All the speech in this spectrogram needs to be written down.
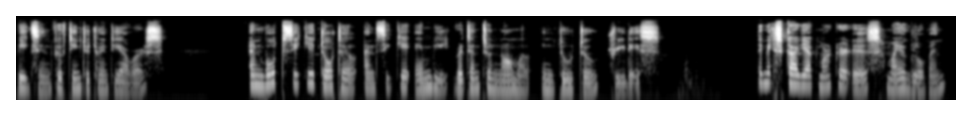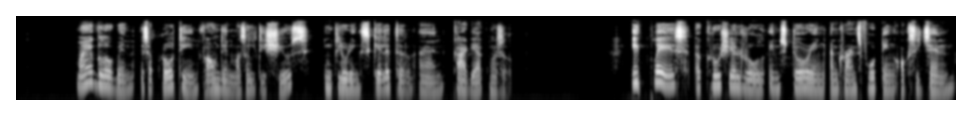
peaks in 15 to 20 hours. And both CK total and CKMB return to normal in 2 to 3 days. The next cardiac marker is myoglobin. Myoglobin is a protein found in muscle tissues, including skeletal and cardiac muscle. It plays a crucial role in storing and transporting oxygen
